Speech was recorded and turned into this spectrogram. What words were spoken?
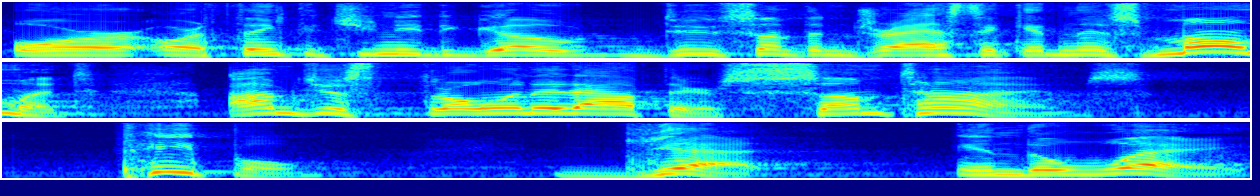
or, or think that you need to go do something drastic in this moment. I'm just throwing it out there. Sometimes people get in the way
